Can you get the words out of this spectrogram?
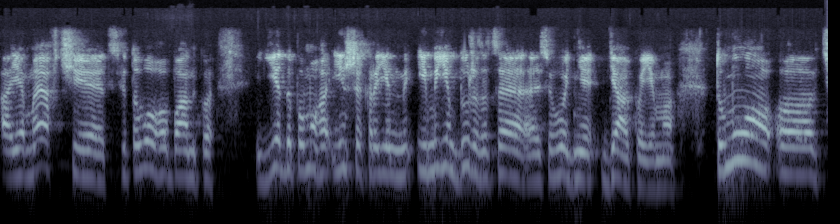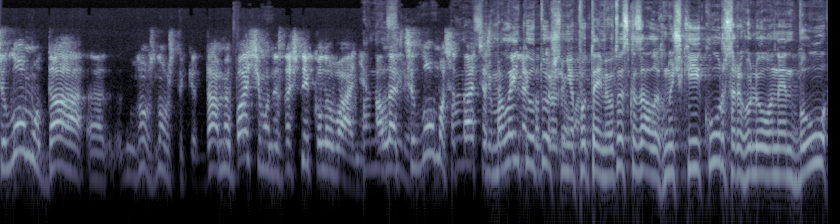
АМФ чи Світового банку. Є допомога інших країн, і ми їм дуже за це е, сьогодні дякуємо. Тому о, в цілому, да е, ну знову ж таки, да, ми бачимо незначні коливання, Пане але в цілому Пане ситуація стабільна, маленьке уточнення по темі. От ви сказали, гнучкий курс регульований НБУ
